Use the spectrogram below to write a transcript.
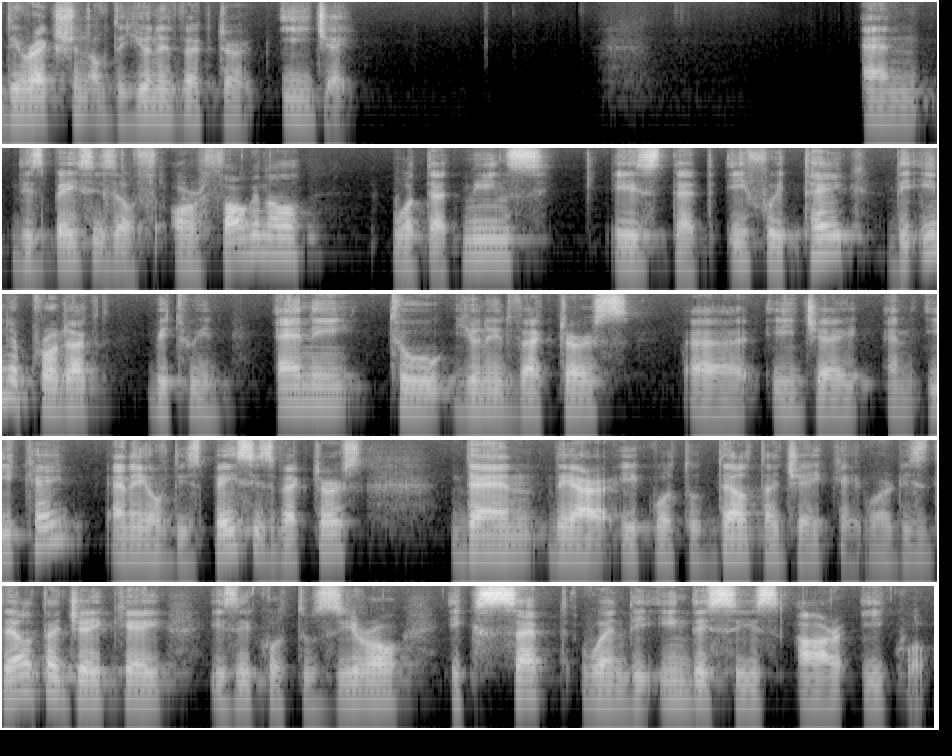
direction of the unit vector ej. And this basis of orthogonal, what that means is that if we take the inner product between any two unit vectors, uh, ej and ek, any of these basis vectors, then they are equal to delta jk, where this delta jk is equal to 0 except when the indices are equal,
